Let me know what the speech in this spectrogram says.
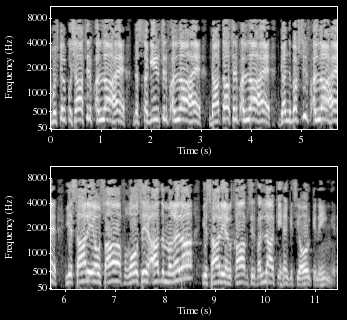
مشکل کشا صرف اللہ ہے، دستگیر صرف اللہ ہے، داتا صرف اللہ ہے، گنج بخش صرف اللہ ہے۔ یہ سارے اوصاف، غوث آدم وغیرہ، یہ سارے القاب صرف اللہ کے ہیں، کسی اور کے نہیں ہیں۔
